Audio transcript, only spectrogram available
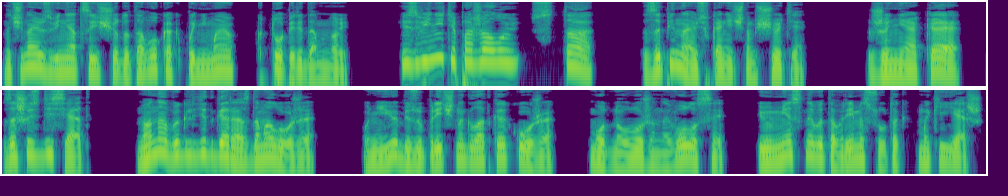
начинаю извиняться еще до того, как понимаю, кто передо мной. «Извините, пожалуй, ста». Запинаюсь в конечном счете. Жене Акая за 60, но она выглядит гораздо моложе. У нее безупречно гладкая кожа, модно уложенные волосы и уместный в это время суток макияж.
